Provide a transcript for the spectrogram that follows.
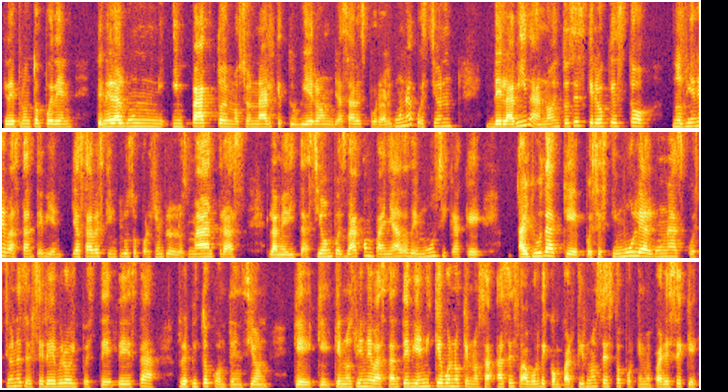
que de pronto pueden tener algún impacto emocional que tuvieron, ya sabes, por alguna cuestión de la vida, ¿no? Entonces creo que esto nos viene bastante bien. Ya sabes que incluso, por ejemplo, los mantras, la meditación, pues va acompañado de música que ayuda a que pues estimule algunas cuestiones del cerebro y pues de, esta, repito, contención que, que, nos viene bastante bien y qué bueno que nos haces favor de compartirnos esto porque me parece que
